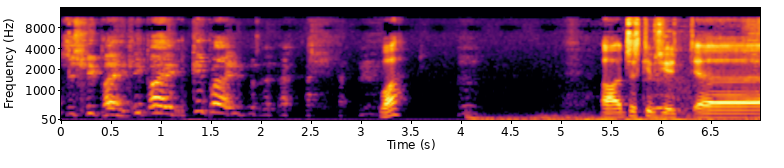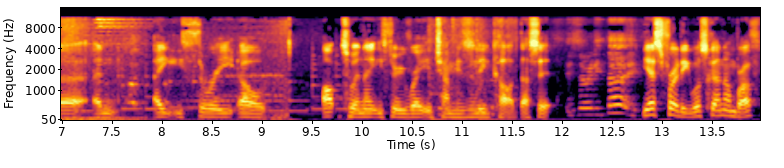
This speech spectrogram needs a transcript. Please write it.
Just keep playing, keep playing, keep playing. What? Uh, it just gives you uh, an 83, oh, up to an 83 rated Champions League card. That's it. Is there any dirty? Yes, Freddie, what's going on, bruv?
